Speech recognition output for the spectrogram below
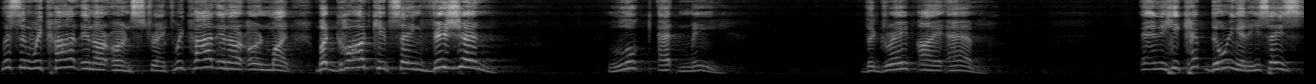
Listen, we can't in our own strength, we can't in our own mind. But God keeps saying, Vision, look at me, the great I am. And he kept doing it. He says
